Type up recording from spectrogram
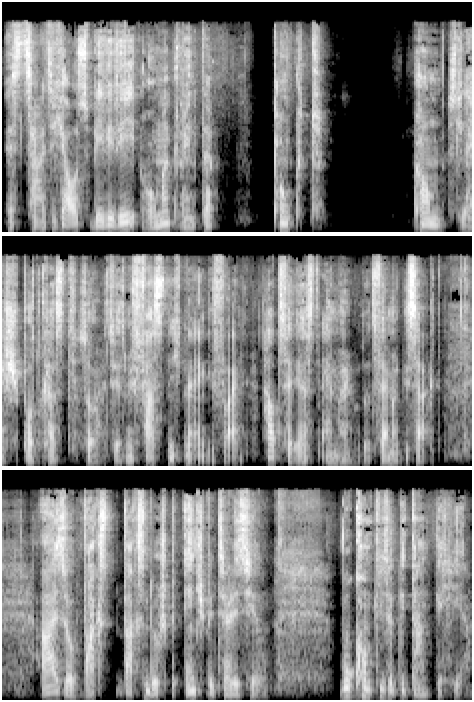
es zahlt sich aus www.romangmenta.com slash podcast. So, jetzt wäre es mir fast nicht mehr eingefallen. Hab's ja erst einmal oder zweimal gesagt. Also, wachsen durch Entspezialisierung. Wo kommt dieser Gedanke her?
